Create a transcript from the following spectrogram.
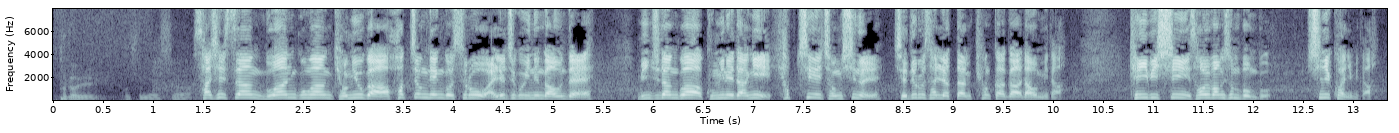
사실상 무안공항 경유가 확정된 것으로 알려지고 있는 가운데 민주당과 국민의당이 협치의 정신을 제대로 살렸다는 평가가 나옵니다. KBC 서울방송본부 신익환입니다.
